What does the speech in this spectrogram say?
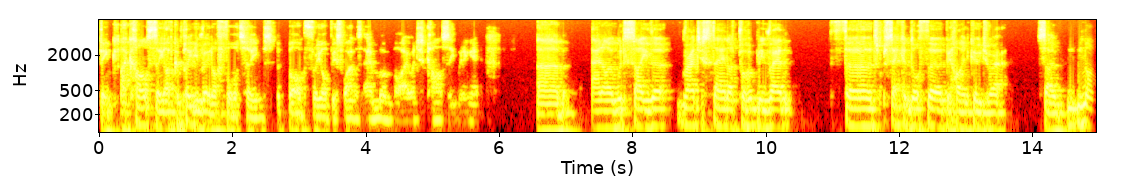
think I can't see. I've completely written off four teams, the bottom three obvious ones, and Mumbai. I just can't see winning it. Um, and I would say that Rajasthan, I'd probably ran third, second, or third behind Gujarat. So not,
